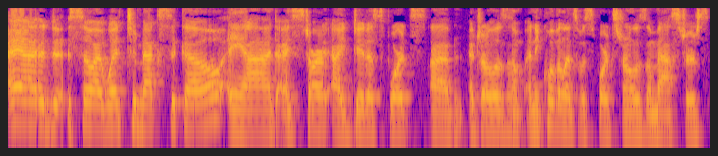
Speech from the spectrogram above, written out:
and so I went to Mexico and I started. I did a sports, um, a journalism, an equivalence of sports journalism masters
